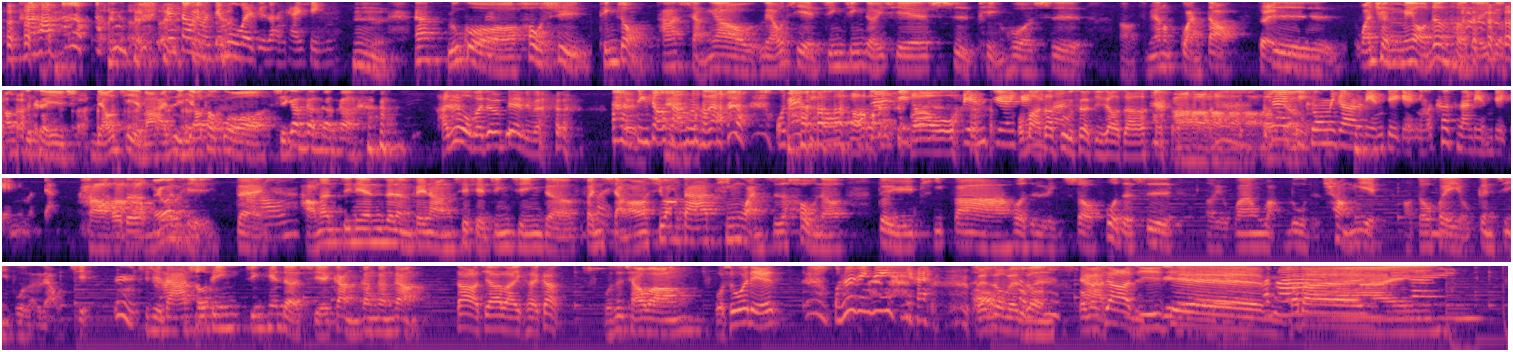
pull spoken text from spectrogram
可以上你们节目，我也觉得很开心。嗯，那如果后续听众他想要了解晶晶的一些饰品，或者是啊、呃、怎么样的管道，是完全没有任何的一个方式可以去了解吗？还是一定要透过斜杠杠杠杠？还是我们就骗你们 经销商了没有？我再提供，我再提供连接，我马上注册经销商。好好好好好，我再提供那个连接给你们，课程的连接给你们这样。好好的，没问题。对，好，那今天真的非常谢谢晶晶的分享哦。希望大家听完之后呢，对于批发啊，或者是零售，或者是呃有关网络的创业。都会有更进一步的了解。嗯，谢谢大家收听今天的斜杠杠杠杠，大家来开杠。我是乔王，我是威廉，我是晶晶。没错没错，我们下集见，拜拜。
